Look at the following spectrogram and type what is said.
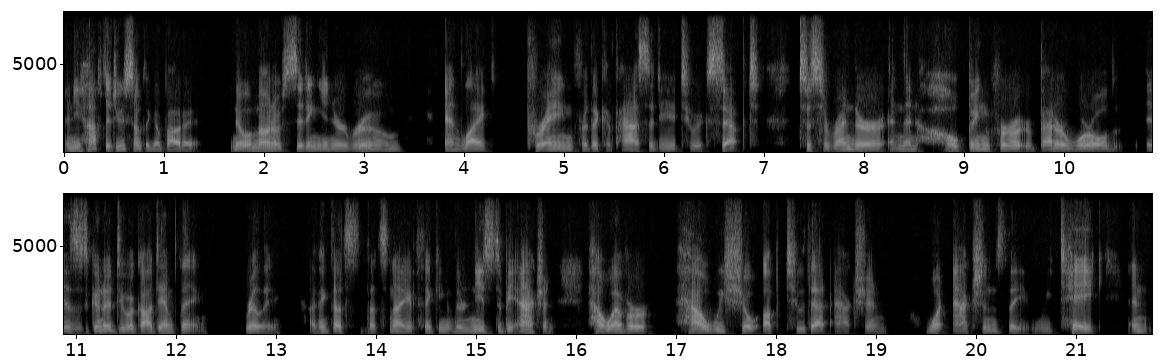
then you have to do something about it. No amount of sitting in your room and like praying for the capacity to accept, to surrender, and then hoping for a better world is going to do a goddamn thing. Really. I think that's that's naive thinking. There needs to be action. However, how we show up to that action, what actions they we take, and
